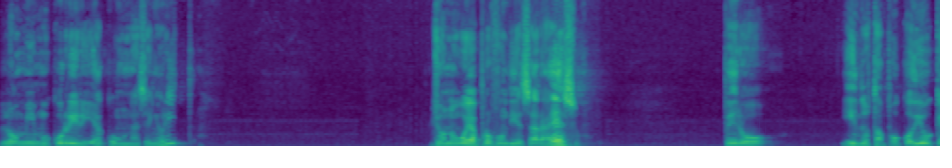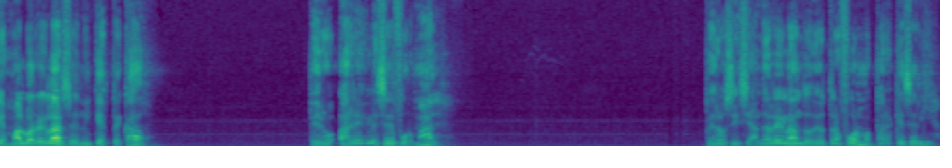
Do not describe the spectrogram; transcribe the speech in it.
Lo mismo ocurriría con una señorita. Yo no voy a profundizar a eso. Pero y no tampoco digo que es malo arreglarse, ni que es pecado. Pero arreglese de formal. Pero si se anda arreglando de otra forma, ¿para qué sería?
